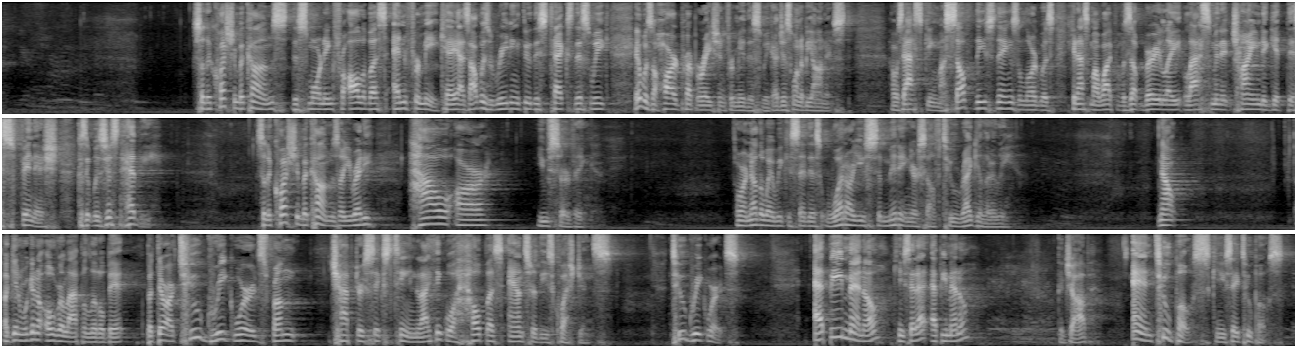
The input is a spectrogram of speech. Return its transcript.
So the question becomes this morning for all of us and for me, okay? As I was reading through this text this week, it was a hard preparation for me this week. I just want to be honest. I was asking myself these things. The Lord was, you can ask my wife, I was up very late, last minute, trying to get this finished because it was just heavy. So the question becomes are you ready? How are you serving? Or another way we could say this what are you submitting yourself to regularly? Now, Again, we're going to overlap a little bit, but there are two Greek words from chapter 16 that I think will help us answer these questions. Two Greek words epimeno. Can you say that? Epimeno? Good job. And tupos. Can you say tupos?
